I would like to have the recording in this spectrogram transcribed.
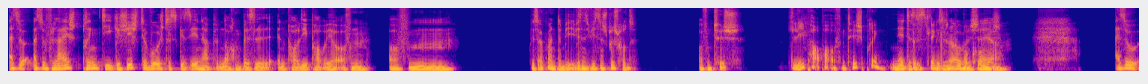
Also, also vielleicht bringt die Geschichte, wo ich das gesehen habe, noch ein bisschen ein paar Liebhaber hier auf dem, auf dem, wie sagt man denn, wie, wie, ist, ist ein Sprichwort? Auf dem Tisch? Liebhaber auf den Tisch bringen? Nee, das, das ist klingt ein bisschen komisch, komisch. Ja, ja. Also,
